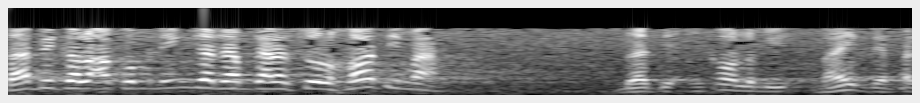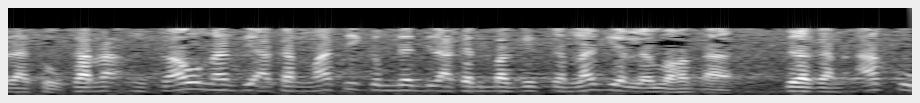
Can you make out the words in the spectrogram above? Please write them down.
Tapi kalau aku meninggal dalam keadaan sul khotimah, berarti engkau lebih baik daripada aku karena engkau nanti akan mati kemudian tidak akan dibangkitkan lagi oleh Allah Taala. Sedangkan aku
